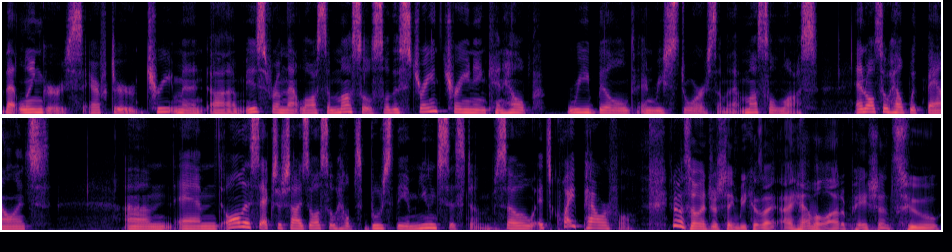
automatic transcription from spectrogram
that lingers after treatment um, is from that loss of muscle. So the strength training can help rebuild and restore some of that muscle loss, and also help with balance. Um, and all this exercise also helps boost the immune system. So it's quite powerful. You know, it's so interesting because I, I have a lot of patients who,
